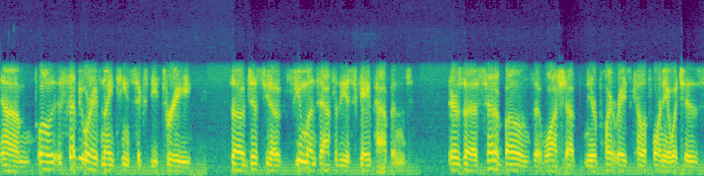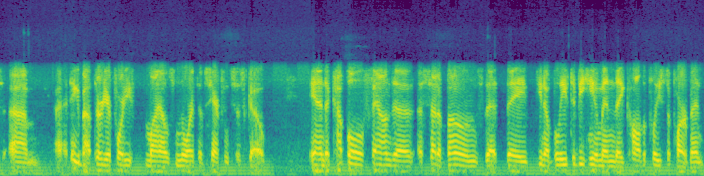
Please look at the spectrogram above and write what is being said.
um, well, it's February of 1963, so just, you know, a few months after the escape happens, there's a set of bones that wash up near Point Reyes, California, which is um, I think about 30 or 40 miles north of San Francisco. And a couple found a, a set of bones that they, you know, believe to be human. They call the police department.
